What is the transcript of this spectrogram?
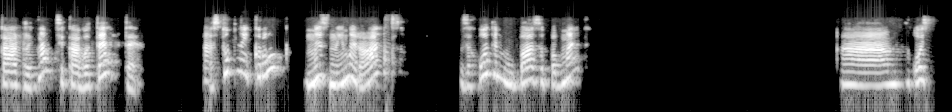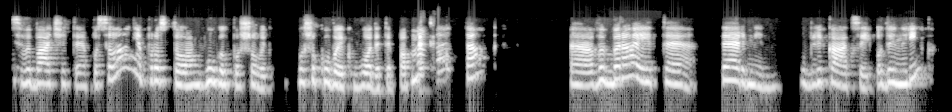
кажуть, нам цікаво те, те. Наступний крок ми з ними разом заходимо в базу PubMed. Ось ви бачите посилання, просто Google пошуковик вводите PubMed, так, е, вибираєте термін публікацій один рік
